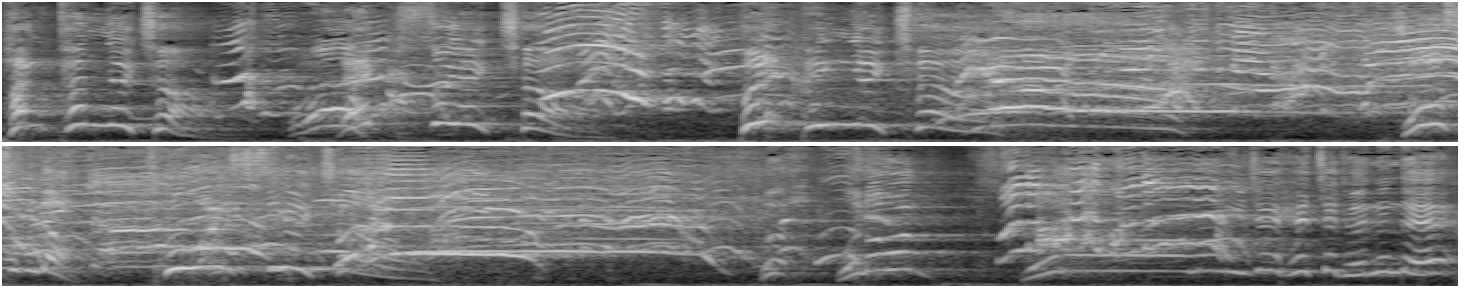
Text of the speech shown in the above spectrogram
방탄 열차, 엑소 열차, 블핑 열차, 좋습니다. 트와이스 열차. 어, 원어원, 원어원은 이제 해체됐는데.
